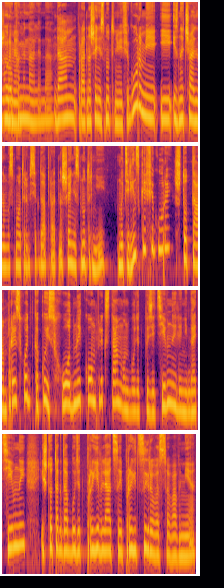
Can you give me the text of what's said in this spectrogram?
фигурами. уже упоминали, да. Да, про отношения с внутренними фигурами, и изначально мы смотрим всегда про отношения с внутренней материнской фигурой, что там происходит, какой исходный комплекс там, он будет позитивный или негативный, и что тогда будет проявляться и проецироваться вовне.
